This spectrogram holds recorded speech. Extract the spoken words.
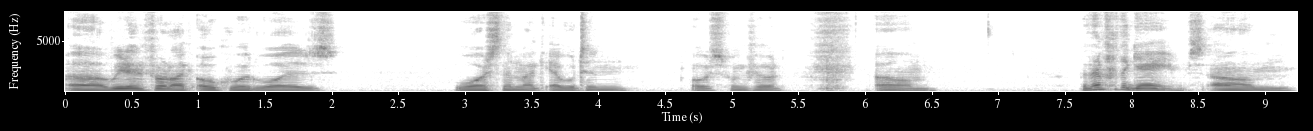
Uh, we didn't feel like Oakwood was worse than like Everton or Springfield. Um, but then for the games, um,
